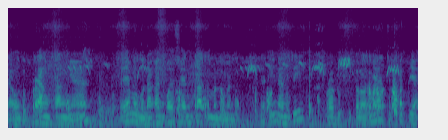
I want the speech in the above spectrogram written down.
Nah untuk perangsangnya saya menggunakan konsentrat teman-teman. Jadi nanti produksi telurnya cepat ya.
